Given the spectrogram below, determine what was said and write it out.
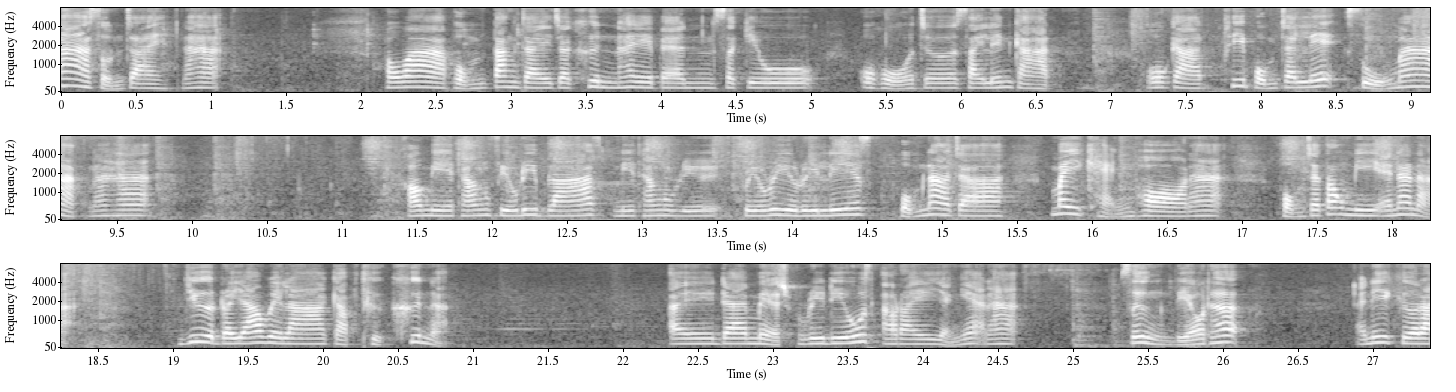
น่าสนใจนะฮะ เพราะว่าผมตั้งใจจะขึ้นให้เป็นสกิล โอ้โห เจอไซเลนการ์ด โอกาสที่ผมจะเละสูงมากนะฮะเขามีทั้ง Fury Blast มีทั้ง Fury Release ผมน่าจะไม่แข็งพอนะฮะ ผมจะต้องมีไอ้นั่นอะยืดระยะเวลากับถึกขึ้นอะไอ้ damage reduce อะไรอย่างเงี้ยนะฮะ ซึ่งเดี๋ยวเถอะ อันนี้คืออะไร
